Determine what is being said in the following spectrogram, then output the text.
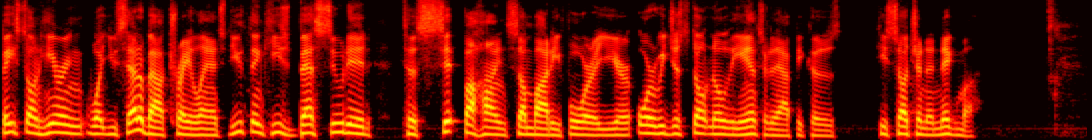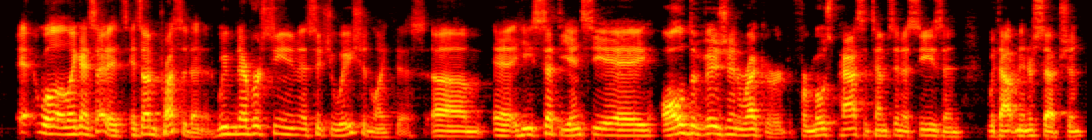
based on hearing what you said about Trey Lance, do you think he's best suited to sit behind somebody for a year, or we just don't know the answer to that because he's such an enigma? It, well, like I said, it's it's unprecedented. We've never seen a situation like this. Um, eh, he set the NCAA all division record for most pass attempts in a season without an interception.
